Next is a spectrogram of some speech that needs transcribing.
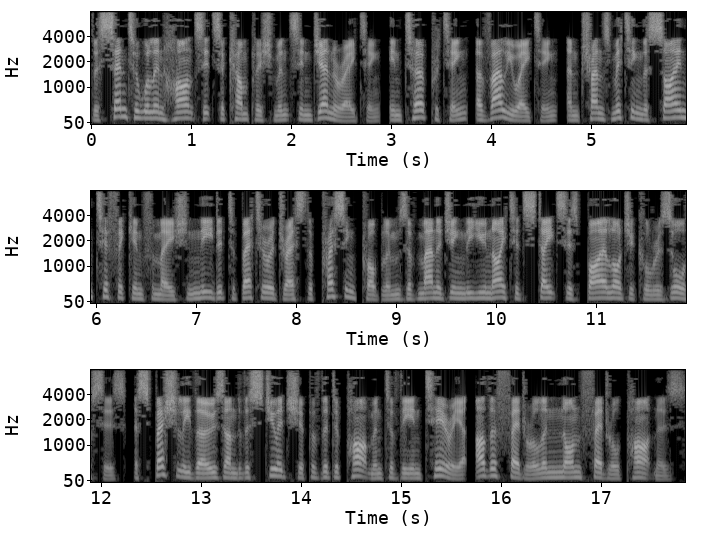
The center will enhance its accomplishments in generating, interpreting, evaluating, and transmitting the scientific information needed to better address the pressing problems of managing the United States' biological resources, especially those under the stewardship of the Department of the Interior, other federal and non-federal partners.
